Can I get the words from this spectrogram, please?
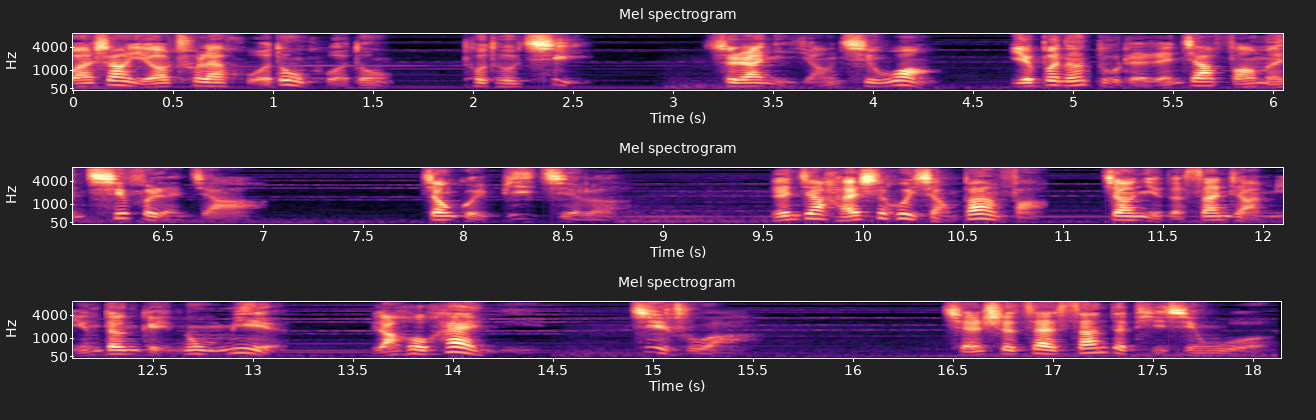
晚上也要出来活动活动，透透气。虽然你阳气旺，也不能堵着人家房门欺负人家，将鬼逼急了。人家还是会想办法将你的三盏明灯给弄灭，然后害你。记住啊！前世再三的提醒我，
